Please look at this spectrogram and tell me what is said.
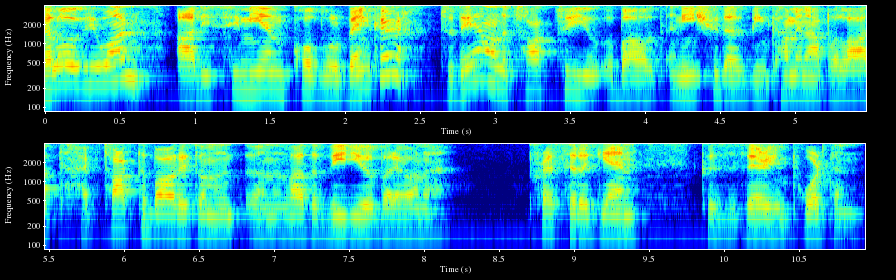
Hello everyone, Adi Simeon, Coldwell Banker. Today I want to talk to you about an issue that's been coming up a lot. I've talked about it on, on another video, but I want to press it again because it's very important.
